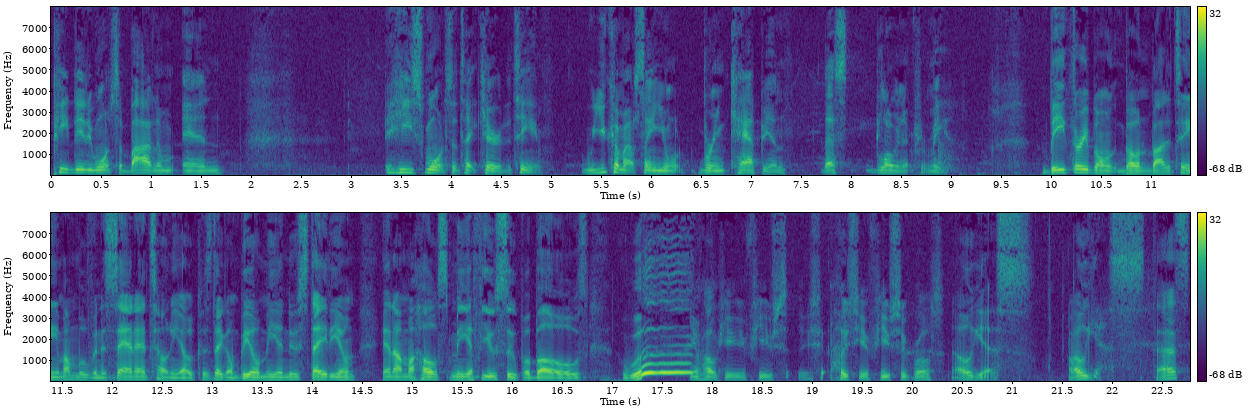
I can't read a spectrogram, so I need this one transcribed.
P Diddy wants to buy them and he wants to take care of the team. When you come out saying you want to bring Cap in, that's blowing it for me. B three voting by the team. I'm moving to San Antonio because they're gonna build me a new stadium and I'm gonna host me a few Super Bowls. What? You hope you a few host you a few Super Bowls. Oh yes. Oh yes. That's.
